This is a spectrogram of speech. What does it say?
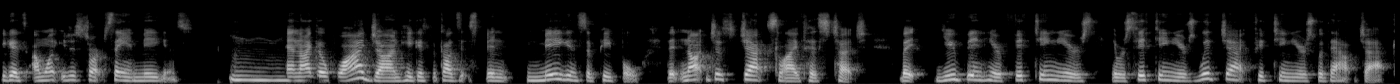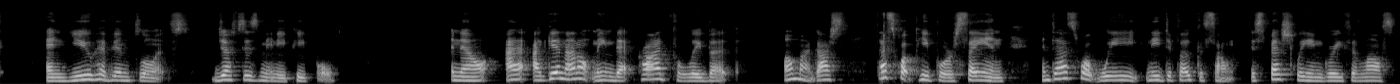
he goes, I want you to start saying millions. Mm. And I go, why, John? He goes, because it's been millions of people that not just Jack's life has touched, but you've been here 15 years. There was 15 years with Jack, 15 years without Jack. And you have influenced just as many people. And now, I, again, I don't mean that pridefully, but oh my gosh, that's what people are saying. And that's what we need to focus on, especially in grief and loss.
